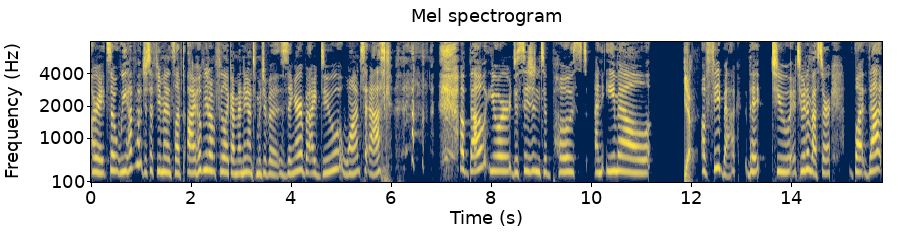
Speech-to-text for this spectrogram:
All right, so we have about just a few minutes left. I hope you don't feel like I'm ending on too much of a zinger, but I do want to ask about your decision to post an email Yeah. of feedback that to to an investor, but that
